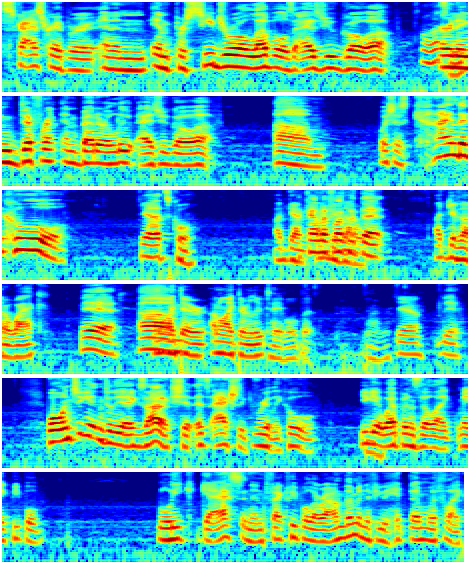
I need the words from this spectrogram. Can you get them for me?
skyscraper and in in procedural levels as you go up Oh, earning different and better loot as you go up um which is kind of cool Yeah, that's cool. I'd get. i kind of give fuck with a- that I'd give that a whack. yeah I don't um, like their. I don't like their loot table, but whatever. Yeah. yeah well once you get into the exotic shit it's actually really cool you Mm. get weapons that like make people leak gas and infect people around them and if you hit them with like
